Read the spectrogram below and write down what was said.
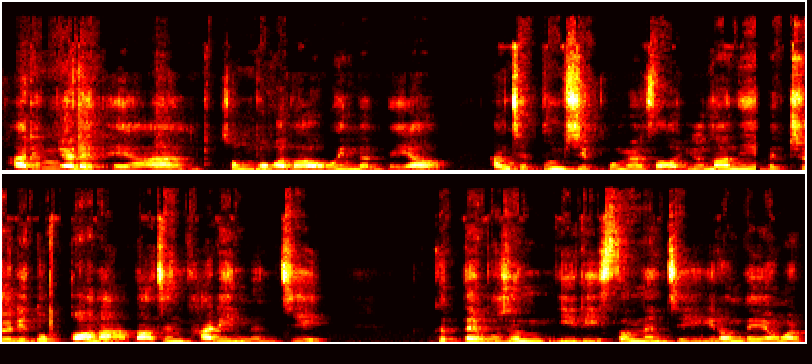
할인율에 대한 정보가 나오고 있는데요. 한 제품씩 보면서 유난히 매출이 높거나 낮은 달이 있는지, 그때 무슨 일이 있었는지 이런 내용을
